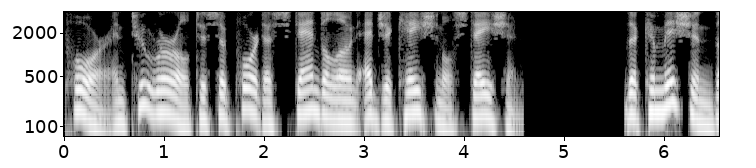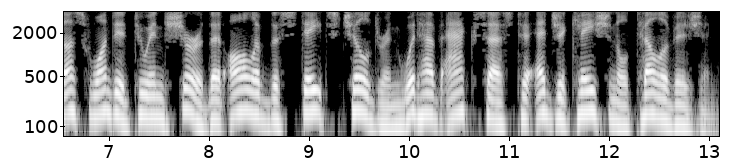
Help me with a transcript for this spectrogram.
poor and too rural to support a standalone educational station. The Commission thus wanted to ensure that all of the state's children would have access to educational television.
